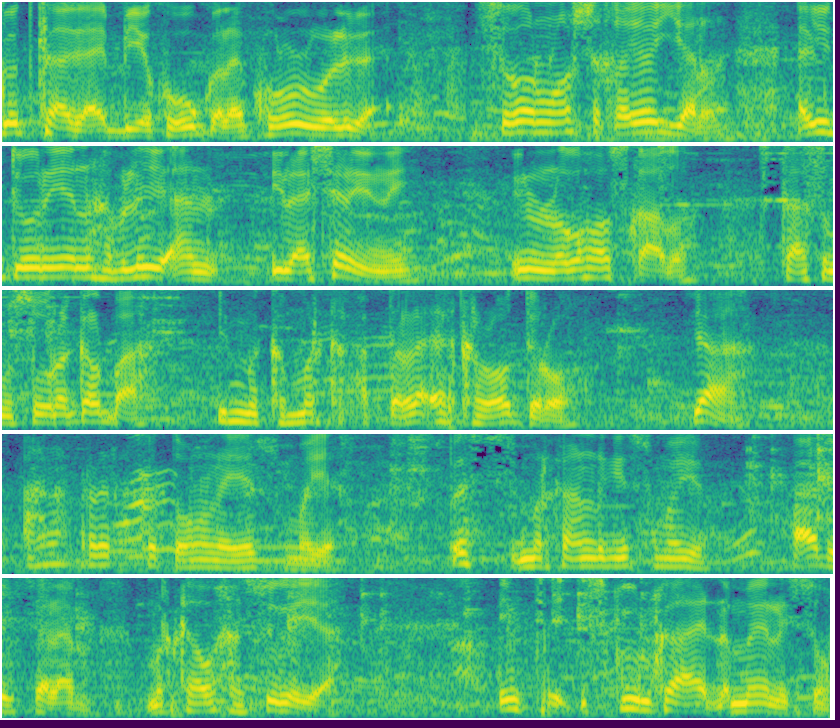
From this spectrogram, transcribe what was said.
godkaaga ay biyo kugu galeen kulul weliba. Isagoo noo shaqeeyo yar ayuu doonayeen hablihii aan ilaashanaynay inuu naga hoos qaado. Taasi ma suuragal baa. Iminka marka cabdalla cerka loo diro? Yaa anaa reerka ka doonanaya sumaya. Bas markaan lagii sumayo. Haadow salaam. Markaa waxaan sugayaa inta iskuulka ay dhammaynayso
